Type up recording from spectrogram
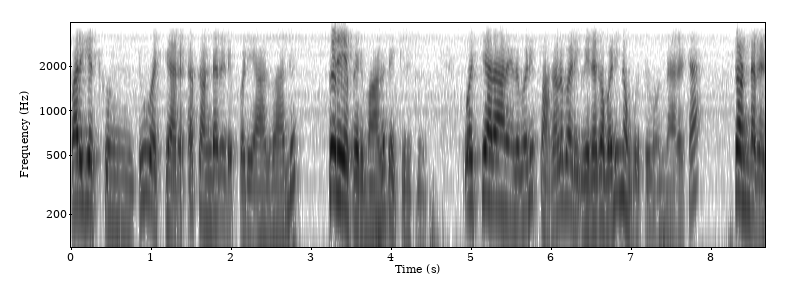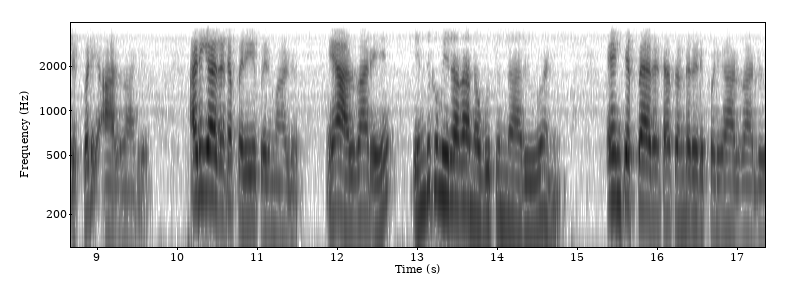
పరిగెత్తుకుంటూ వచ్చారట తొండరెడిపడి ఆడవాళ్ళు పెరియ పెరుమాళ్ళ దగ్గరికి వచ్చి అలా నిలబడి పగలబడి విరగబడి నవ్వుతూ ఉన్నారట తొండరెడిపడి ఆళ్వాళ్ళు అడిగాడట పెరియ పెరుమాళ్ళు ఏ ఆళ్వారే ఎందుకు మీరు అలా నవ్వుతున్నారు అని ఏం చెప్పారట తొండరెడిపడి ఆళ్వాళ్ళు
